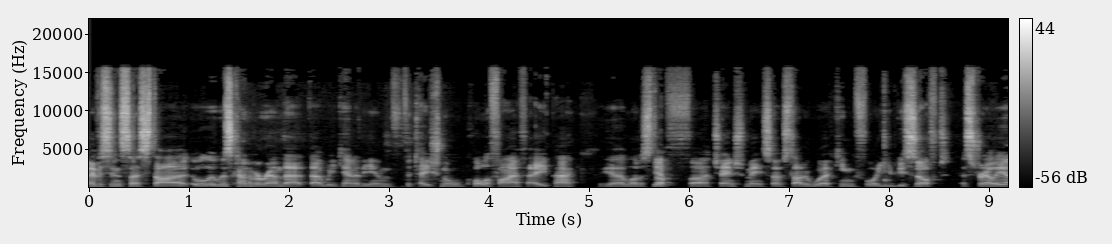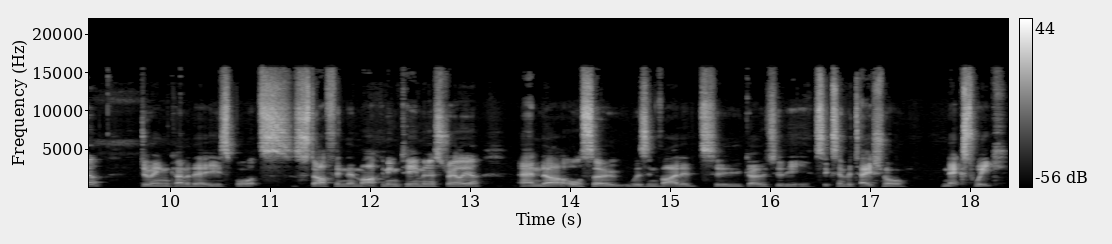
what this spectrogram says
ever since I started. Well, it was kind of around that that weekend of the Invitational qualifier for APAC. Yeah, a lot of stuff uh, changed for me. So I started working for Ubisoft Australia, doing kind of their esports stuff in their marketing team in Australia, and uh, also was invited to go to the Six Invitational next week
